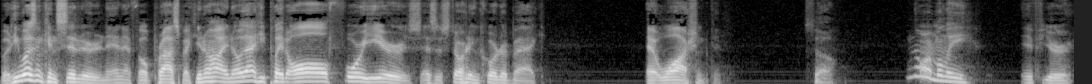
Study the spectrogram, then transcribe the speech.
But he wasn't considered an NFL prospect. You know how I know that? He played all four years as a starting quarterback at Washington. So normally, if you're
